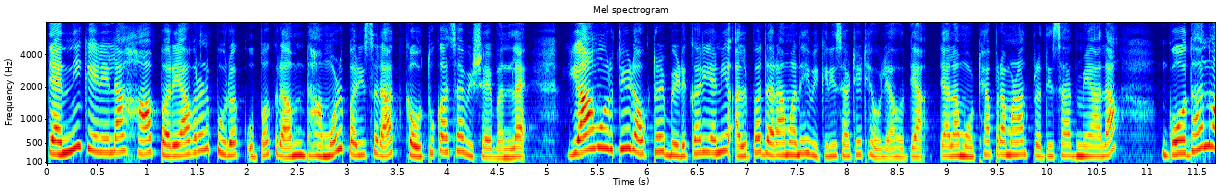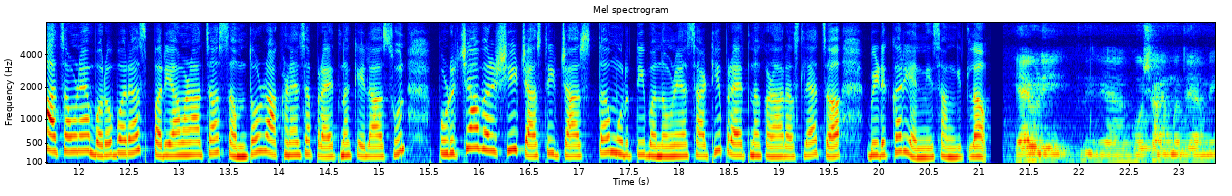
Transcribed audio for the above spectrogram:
त्यांनी केलेला हा पर्यावरणपूरक उपक्रम धामोड परिसरात कौतुकाचा विषय बनलाय. या मूर्ती डॉक्टर बिडकर यांनी अल्प दरामध्ये विक्रीसाठी ठेवल्या होत्या. त्याला मोठ्या प्रमाणात प्रतिसाद मिळाला. गोधन वाचवण्याबरोबरच पर्यावरणाचा समतोल राखण्याचा प्रयत्न केला असून पुढच्या वर्षी जास्तीत जास्त मूर्ती बनवण्यासाठी प्रयत्न करणार असल्याचं बिडकर यांनी सांगितलं. यावेळी गोशाळेमध्ये आम्ही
